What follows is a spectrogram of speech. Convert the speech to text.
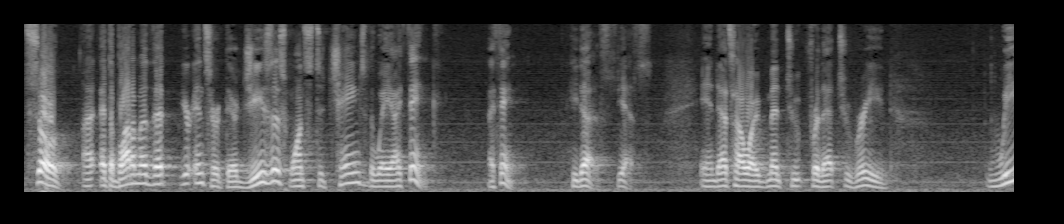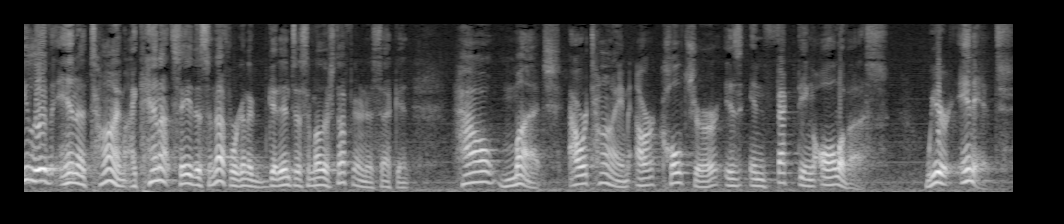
So, uh, at the bottom of that, your insert there, Jesus wants to change the way I think. I think. He does, yes. And that's how I meant to, for that to read. We live in a time, I cannot say this enough, we're going to get into some other stuff here in a second, how much our time, our culture is infecting all of us. We're in it.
